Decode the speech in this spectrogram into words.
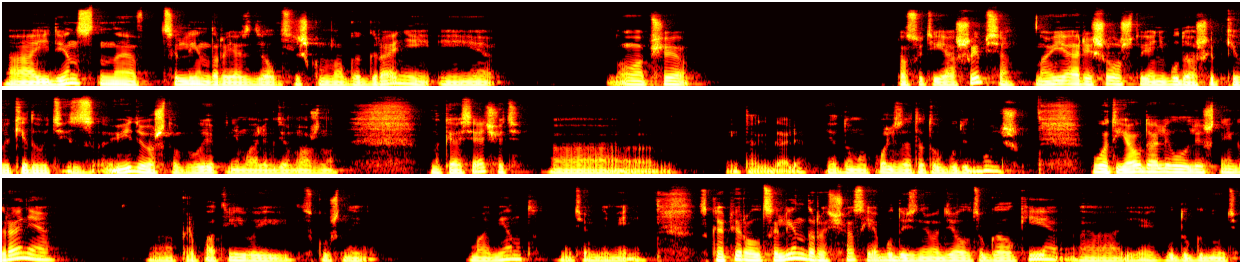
А, единственное, в цилиндр я сделал слишком много граней, и ну, вообще, по сути, я ошибся, но я решил, что я не буду ошибки выкидывать из видео, чтобы вы понимали, где можно накосячить а, и так далее. Я думаю, пользы от этого будет больше. Вот, я удалил лишние грани, а, кропотливый, скучный момент, но тем не менее. Скопировал цилиндр, сейчас я буду из него делать уголки, я их буду гнуть.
